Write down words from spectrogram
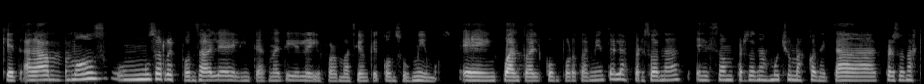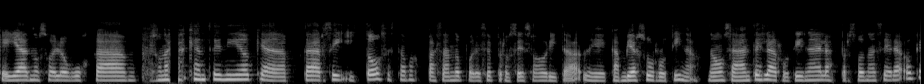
que, hagamos un uso responsable del Internet y de la información que consumimos. En cuanto cuanto al comportamiento de las personas, eh, son personas mucho más conectadas, personas que ya no solo buscan, personas que han tenido que adaptarse y todos estamos pasando por ese proceso ahorita de cambiar su rutina, ¿no? O sea, antes la rutina de las personas era, ok,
